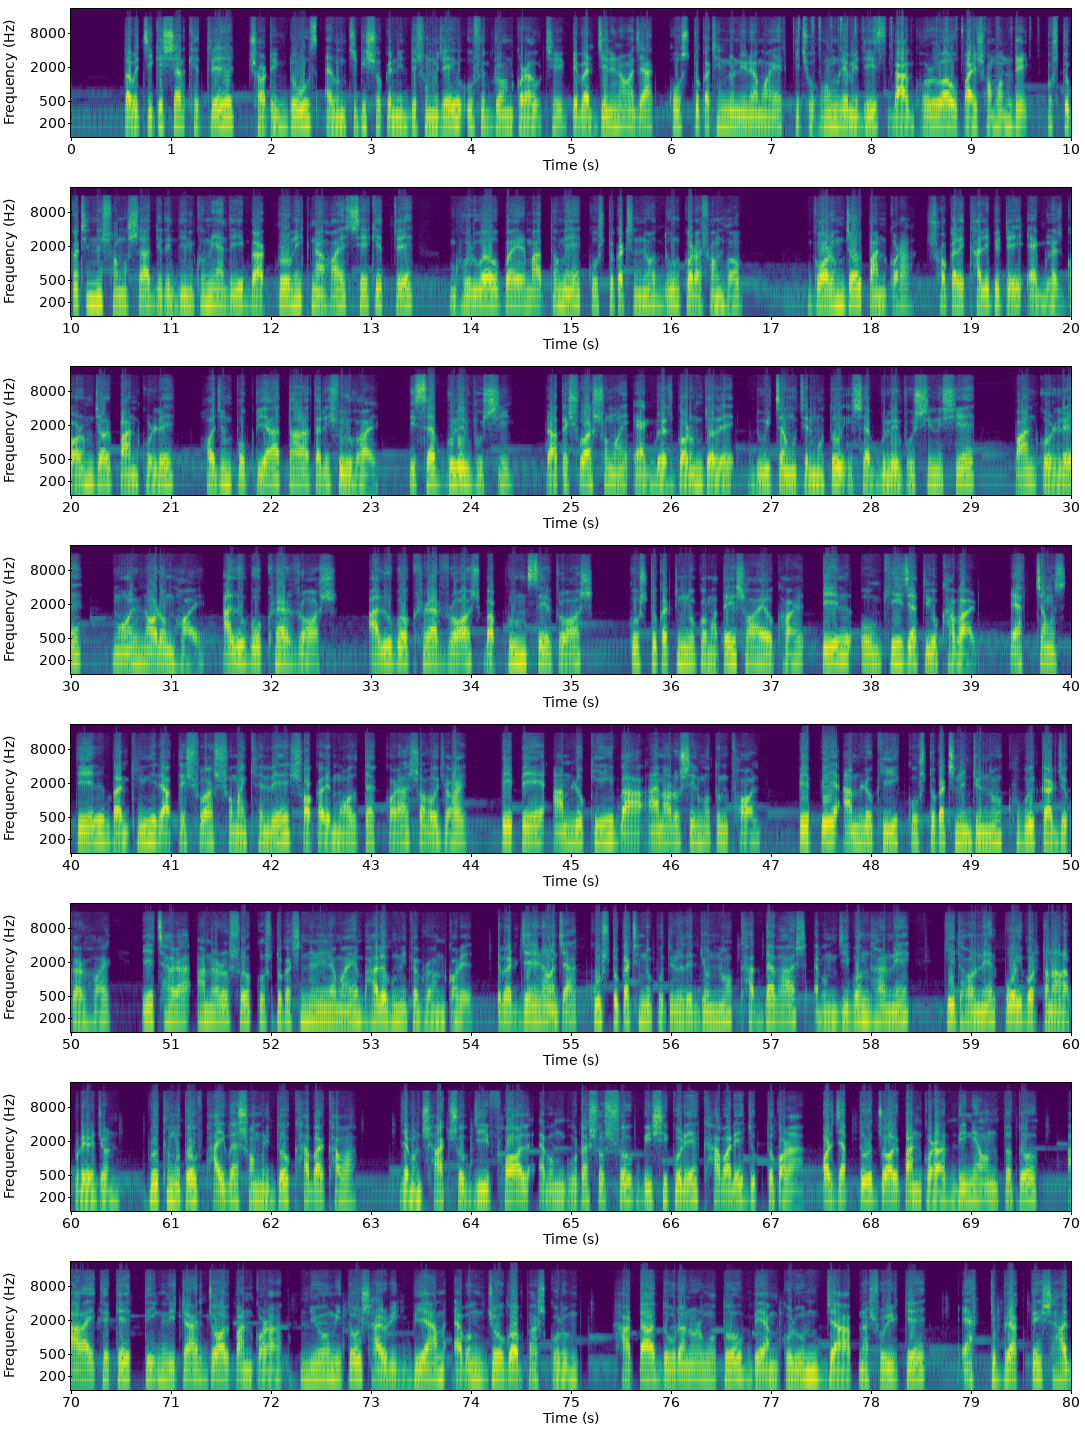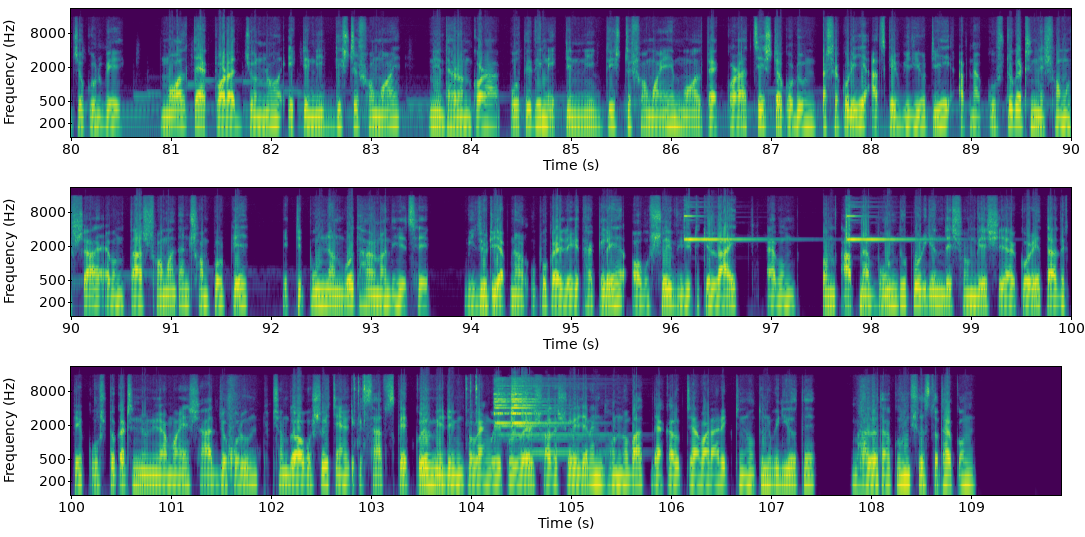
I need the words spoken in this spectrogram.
তবে চিকিৎসার ক্ষেত্রে সঠিক ডোজ এবং চিকিৎসকের নির্দেশ অনুযায়ী ওষুধ গ্রহণ করা উচিত। এবার জেনে নেওয়া যাক কোষ্ঠকাঠিন্য নিরাময়ের কিছু হোম রেমেডিস বা ঘরোয়া উপায় সম্বন্ধে। কোষ্ঠকাঠিন্যের সমস্যা যদি দীর্ঘমেয়াদী বা ক্রনিক না হয়, সেক্ষেত্রে ঘরোয়া উপায়ের মাধ্যমে কোষ্ঠকাঠিন্য দূর করা সম্ভব। গরম জল পান করা। সকালে খালি পেটে এক গ্লাস গরম জল পান করলে হজম প্রক্রিয়া তাড়াতাড়ি শুরু হয়। ইসাবগুলির ভুসি। রাতে শোয়ার সময় এক গ্লাস গরম জলে দুই চামচের মতো ইসাবগুলির ভুসি মিশিয়ে পান করলে মল নরম হয়। আলু বখরার রস। আলু বখরার রস বা প্রুনসের রস কোষ্ঠকাঠিন্য কমাতে সহায়ক হয়। তেল ও ঘি জাতীয় খাবার। এক চামচ তেল বা ঘি রাতে শোয়ার সময় খেলে সকালে মল ত্যাগ করা সহজ হয়। পেঁপে, আমলকি বা আনারসের মতন ফল। পেঁপে, আমলকি কোষ্ঠকাঠিন্যের জন্য খুবই কার্যকর হয়। এছাড়া আনারসও কোষ্ঠকাঠিন্য নিরাময়ে ভালো ভূমিকা গ্রহণ করে। এবার জেনে নেওয়া যাক কোষ্ঠকাঠিন্য প্রতিরোধের জন্য খাদ্যাভাস এবং জীবন ধারণে কী ধরনের পরিবর্তন আনা প্রয়োজন? প্রথমত, ফাইবার সমৃদ্ধ খাবার খাওয়া, যেমন শাকসবজি, ফল এবং গোটা শস্য বেশি করে খাবারে যুক্ত করা, পর্যাপ্ত জল পান করা, দিনে অন্তত আড়াই থেকে তিন লিটার জল পান করা, নিয়মিত শারীরিক ব্যায়াম এবং যোগ অভ্যাস করুন। হাঁটা, দৌড়ানোর মতো ব্যায়াম করুন যা আপনার শরীরকে অ্যাক্টিভ রাখতে সাহায্য করবে। মল ত্যাগ করার জন্য একটি নির্দিষ্ট সময় নির্ধারণ করা। প্রতিদিন একটি নির্দিষ্ট সময়ে মল ত্যাগ করার চেষ্টা করুন। আশা করি আজকের ভিডিওটি আপনার কোষ্ঠকাঠিন্যের সমস্যা এবং তার সমাধান সম্পর্কে একটি পূর্ণাঙ্গ ধারণা দিয়েছে। ভিডিওটি আপনার উপকারে লেগে থাকলে অবশ্যই ভিডিওটিকে লাইক এবং এবং আপনার বন্ধু পরিজনদের সঙ্গে শেয়ার করে তাদেরকে কোষ্ঠকাঠিন্য নিরাময়ে সাহায্য করুন। সঙ্গে অবশ্যই চ্যানেলটিকে সাবস্ক্রাইব করে মেডিম বেঙ্গলি পরিবারের সদস্য হয়ে যাবেন। ধন্যবাদ। দেখা হচ্ছে আবার আরেকটি নতুন ভিডিওতে। ভালো থাকুন, সুস্থ থাকুন।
